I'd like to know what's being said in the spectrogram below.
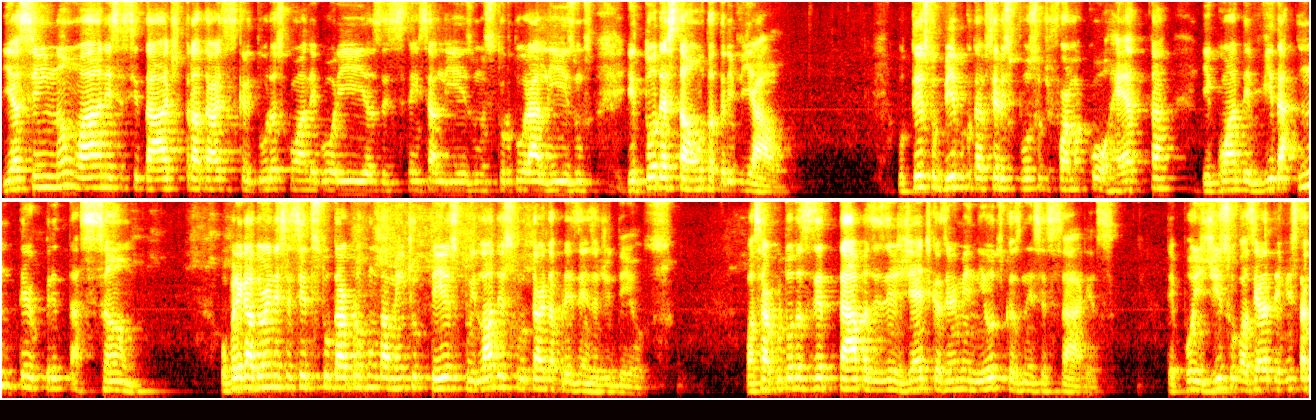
E assim não há necessidade de tratar as escrituras com alegorias, existencialismos, estruturalismos e toda esta onda trivial. O texto bíblico deve ser exposto de forma correta e com a devida interpretação. O pregador necessita estudar profundamente o texto e lá desfrutar da presença de Deus. Passar por todas as etapas exegéticas e hermenêuticas necessárias. Depois disso, fazer a devida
